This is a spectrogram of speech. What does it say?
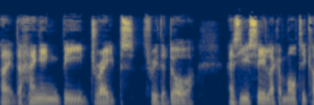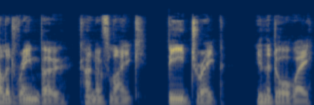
like the hanging bead drapes through the door. As you see, like a multicolored rainbow kind of like bead drape in the doorway.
